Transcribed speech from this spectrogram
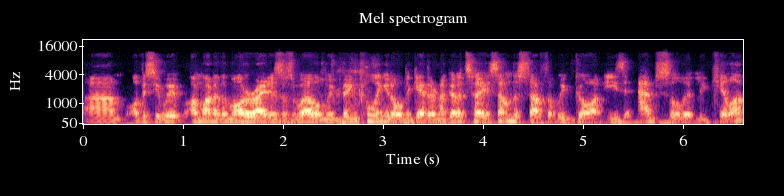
Um, obviously, I'm one of the moderators as well, and we've been pulling it all together. And I've got to tell you, some of the stuff that we've got is absolutely killer.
